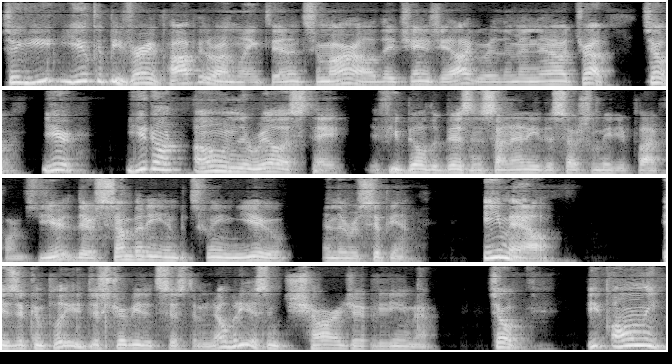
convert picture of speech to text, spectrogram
So you you could be very popular on LinkedIn, and tomorrow they change the algorithm, and now it drops. So you're you don't own the real estate if you build a business on any of the social media platforms. You're, there's somebody in between you and the recipient. Email is a completely distributed system. Nobody is in charge of email. So the only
